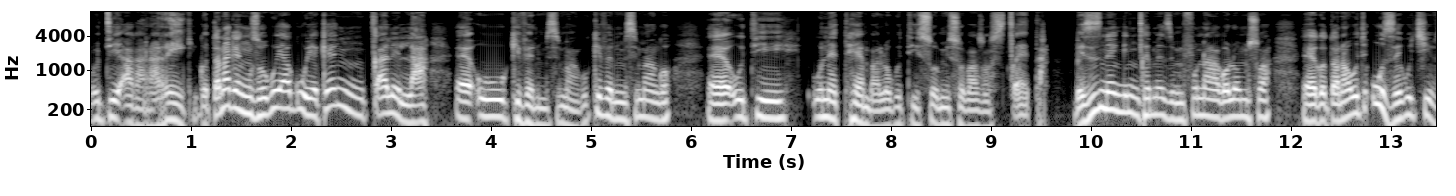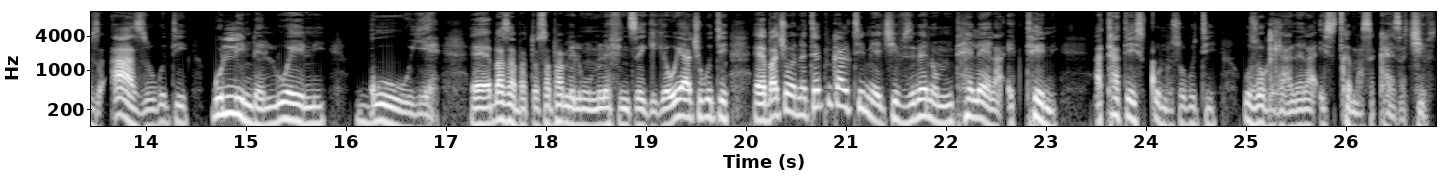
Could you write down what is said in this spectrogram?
Uthi akarareki. Kodwa ke ngizokuya kuye ke ngicale la eh, uGiven Msimango. uGiven Msimango eh, uthi unethemba lokuthi isomiso bazosiceda. Bezizinengi ingcheme ezimfunako lomswa eh, kodwa na uthi uze ku Chiefs azi ukuthi kulindelweni kuye. Eh bazabadosa phambili ngumlefinseki ke. Uyathi ukuthi eh batsho ne technical team ye Chiefs ibe nomthelela ekutheni athathe isiqundo sokuthi uzokudlalela isichema seKaizer Chiefs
